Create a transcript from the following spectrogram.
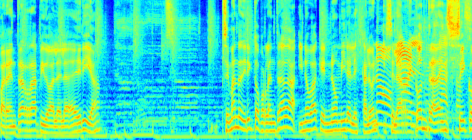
para entrar rápido a la heladería, se manda directo por la entrada y no va que no mira el escalón No, y se la recontra da en seco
